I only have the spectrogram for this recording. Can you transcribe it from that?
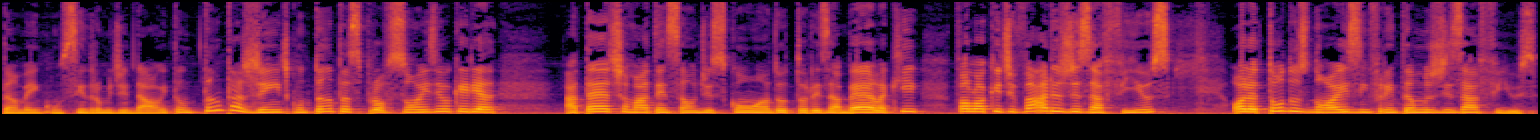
também com síndrome de Down, então tanta gente com tantas profissões, e eu queria até chamar a atenção disso com a doutora Isabela, que falou aqui de vários desafios. Olha, todos nós enfrentamos desafios,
